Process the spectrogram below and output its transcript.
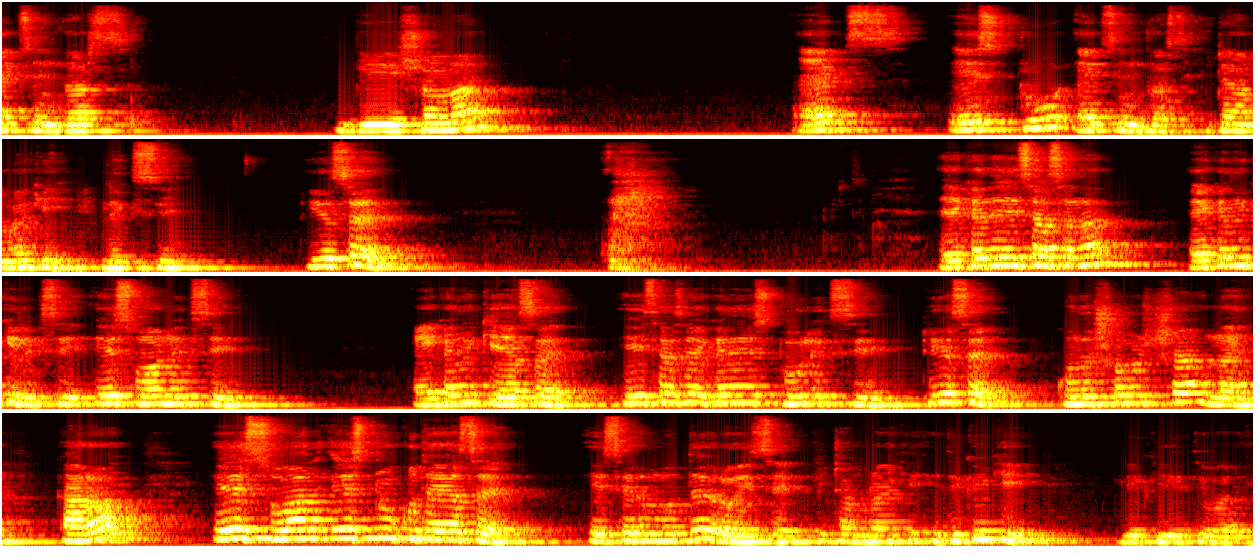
X inverse B সমান X S two X inverse এটা আমরা কি লিখছি? ঠিক আছে? এখানে এস আছে না? এখানে কি লিখছি? এস ওয়ান লিখছি। এখানে কি আছে? এস আছে এখানে এস টু লিখছি, ঠিক আছে? কোনো সমস্যা নাই। কারণ এস ওয়ান এস টু কোথায় আছে? এস এর মধ্যে রয়েছে। এটা আমরা এদিকে কি? লিখে দিতে পারি।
